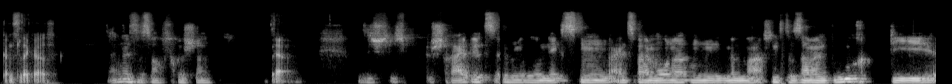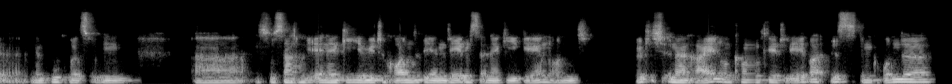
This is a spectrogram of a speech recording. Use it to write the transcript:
ganz lecker ist. Dann ist es auch frischer. Ja. Also ich, ich schreibe jetzt in den nächsten ein, zwei Monaten mit Martin zusammen ein Buch, die in dem Buch wird es um äh, so Sachen wie Energie, Mitochondrien, Lebensenergie gehen und wirklich Innereien und konkret Leber ist im Grunde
